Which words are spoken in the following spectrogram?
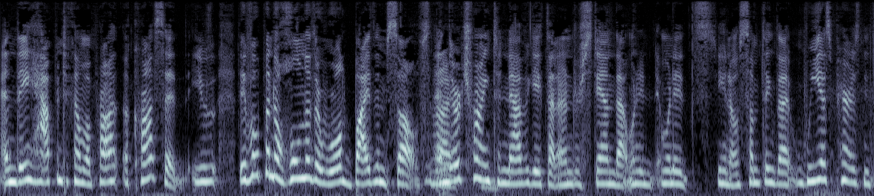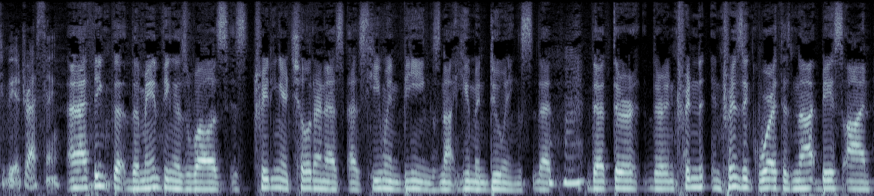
and they happen to come apro- across it, you they've opened a whole other world by themselves, Right. and they're trying to navigate that, and understand that when it, when it's you know something something that we as parents need to be addressing. And I think that the main thing as well is, is treating your children as, as human beings, not human doings. That mm-hmm. that their their intrin- intrinsic worth is not based on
